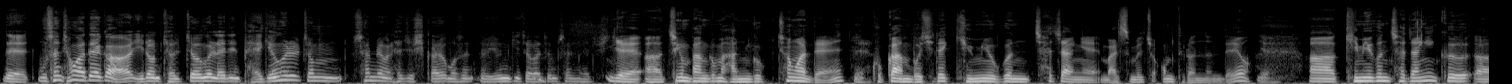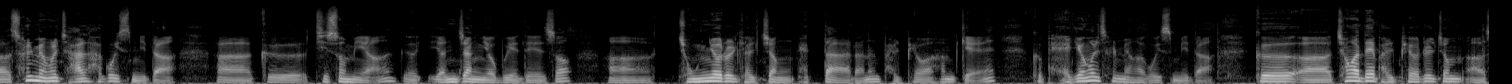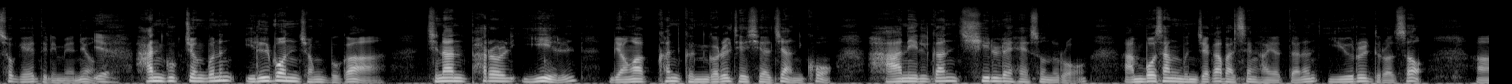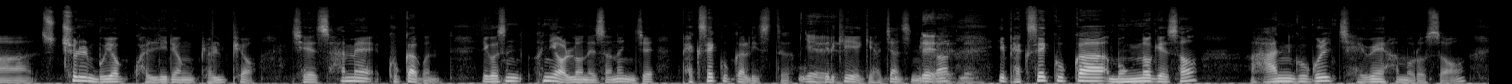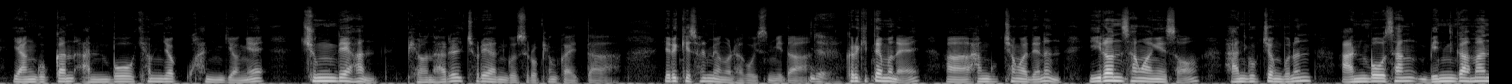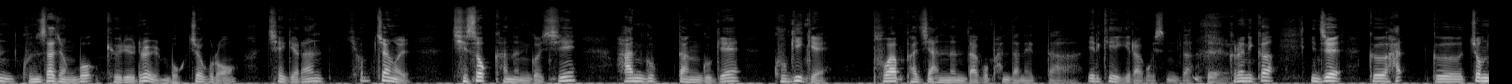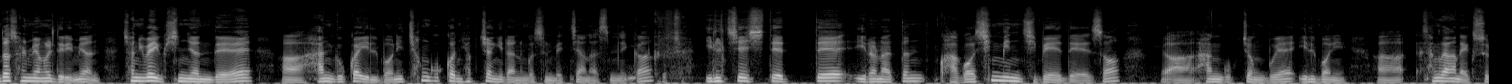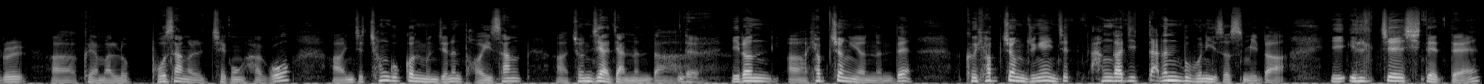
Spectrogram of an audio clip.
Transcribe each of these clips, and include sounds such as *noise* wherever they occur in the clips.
네, 우선 청와대가 이런 결정을 내린 배경을 좀 설명을 해주실까요? 무슨 윤 기자가 좀 설명해 주시죠. 예, 아, 지금 방금 한국 청와대 예. 국가안보실의 김유근 차장의 말씀을 조금 들었는데요. 예. 아, 김유근 차장이 그 아, 설명을 잘 하고 있습니다. 아, 그 지소미아 그 연장 여부에 대해서 아, 종료를 결정했다라는 발표와 함께 그 배경을 설명하고 있습니다. 그 어, 청와대 발표를 좀 어, 소개해 드리면요. 예. 한국 정부는 일본 정부가 지난 8월 2일 명확한 근거를 제시하지 않고 한일 간 신뢰 훼손으로 안보상 문제가 발생하였다는 이유를 들어서 아, 수출 무역 관리령 별표 제3회 국가군 이것은 흔히 언론에서는 이제 백색 국가 리스트 예. 이렇게 얘기하지 않습니까? 네, 네. 이 백색 국가 목록에서 한국을 제외함으로써 양국 간 안보 협력 환경에 중대한 변화를 초래한 것으로 평가했다. 이렇게 설명을 하고 있습니다. 네. 그렇기 때문에 아, 한국 청와대는 이런 상황에서 한국 정부는 안보상 민감한 군사 정보 교류를 목적으로 체결한 협정을 지속하는 것이 한국 당국의 국익에 부합하지 않는다고 판단했다. 이렇게 얘기를 하고 있습니다. 네. 그러니까 이제 그 그 좀 더 설명을 드리면 1960년대에 아, 한국과 일본이 청구권 협정이라는 것을 맺지 않았습니까? 그렇죠. 일제 시대 때 일어났던 과거 식민 지배에 대해서 아, 한국 정부에 일본이 아, 상당한 액수를 아, 그야말로 보상을 제공하고 아, 이제 청구권 문제는 더 이상 아, 존재하지 않는다. 네. 이런 아, 협정이었는데 그 협정 중에 이제 한 가지 다른 부분이 있었습니다. 이 일제 시대 때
